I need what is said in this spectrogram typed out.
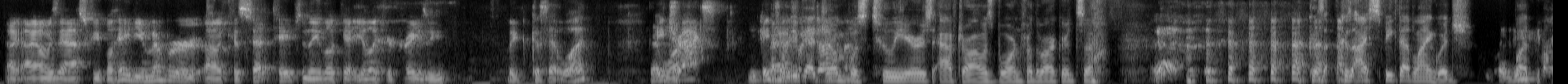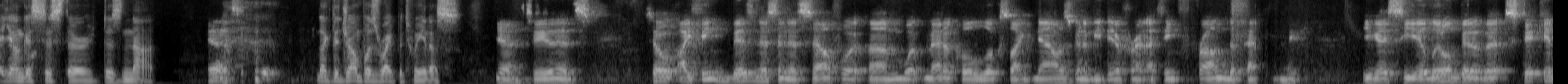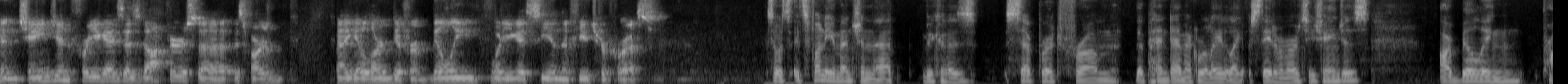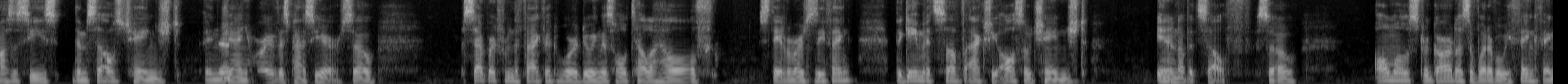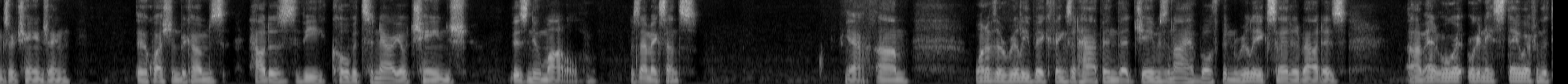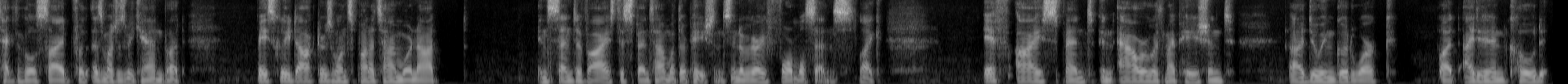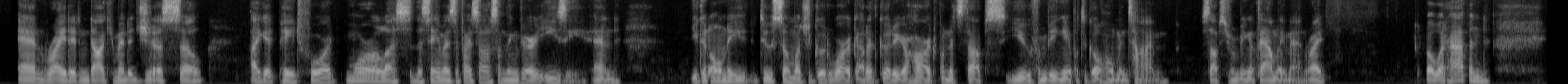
I, I always ask people, "Hey, do you remember uh, cassette tapes?" And they look at you like you're crazy. Like cassette what? Eight what? tracks. Eight I believe that jump about? was two years after I was born, for the record. So, because because I speak that language, but my youngest sister does not. Yes. like the jump was right between us. Yeah. See, and it's so I think business in itself, what um, what medical looks like now is going to be different. I think from the pandemic, you guys see a little bit of it sticking and changing for you guys as doctors, uh, as far as now you got to learn different billing. What do you guys see in the future for us? So it's it's funny you mentioned that because separate from the pandemic related like state of emergency changes, our billing processes themselves changed in yeah. January of this past year. So separate from the fact that we're doing this whole telehealth state of emergency thing, the game itself actually also changed in and of itself. So almost regardless of whatever we think things are changing, the question becomes how does the COVID scenario change this new model? Does that make sense? Yeah. Um, one of the really big things that happened that James and I have both been really excited about is, um, and we're, we're going to stay away from the technical side for as much as we can, but basically, doctors once upon a time were not incentivized to spend time with their patients in a very formal sense. Like, if I spent an hour with my patient uh, doing good work, but I didn't code and write it and document it just so, I get paid for it more or less the same as if I saw something very easy. And you can only do so much good work out of good of your heart when it stops you from being able to go home in time, stops you from being a family man, right? But what happened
